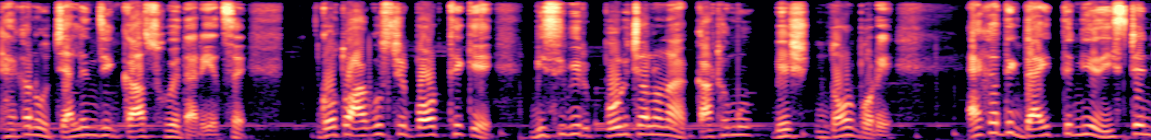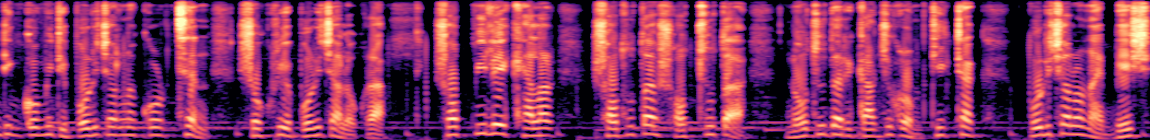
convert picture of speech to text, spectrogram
ঠেকানো চ্যালেঞ্জিং কাজ হয়ে দাঁড়িয়েছে। গত আগস্টের পর থেকে বিসিবির পরিচালনা কাঠামো বেশ নড়বড়ে। একাধিক দায়িত্ব নিয়ে স্ট্যান্ডিং কমিটি পরিচালনা করছেন সক্রিয় পরিচালকরা। সব মিলে খেলার সততা, স্বচ্ছতা, নজরদারি কার্যক্রম ঠিকঠাক পরিচালনায় বেশ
